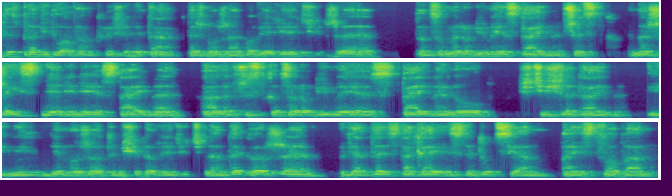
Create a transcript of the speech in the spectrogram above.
to jest prawidłowe określenie, tak. Też można powiedzieć, że to, co my robimy, jest tajne. Wszystko. Nasze istnienie nie jest tajne, ale wszystko, co robimy, jest tajne lub ściśle tajne. I nikt nie może o tym się dowiedzieć, dlatego że wywiad to jest taka instytucja państwowa,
